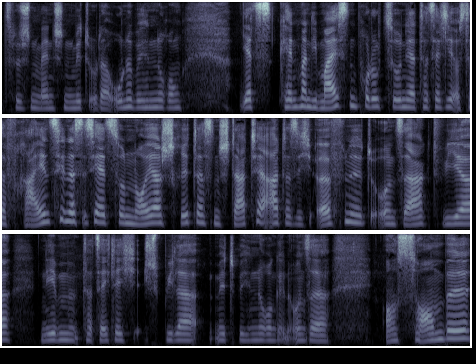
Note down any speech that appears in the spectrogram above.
zwischen Menschen mit oder ohne Behinderung. Jetzt kennt man die meisten Produktionen ja tatsächlich aus der freien Szene. Das ist ja jetzt so ein neuer Schritt, dass ein Stadttheater sich öffnet und sagt, wir nehmen tatsächlich Spieler mit Behinderung in unser Ensemble.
